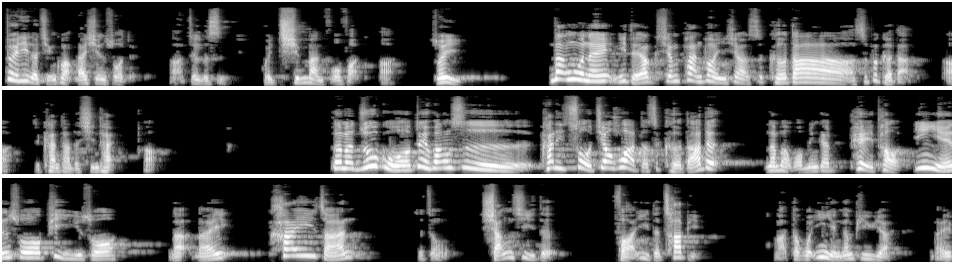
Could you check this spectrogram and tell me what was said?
对立的情况来先说的啊，这个是会轻慢佛法的啊，所以让问呢，你得要先判断一下是可达是不可达啊，就看他的心态啊。那么如果对方是看你受教化的是可达的，那么我们应该配套因言说譬喻说，那来开展这种详细的法义的差别。啊，通过因言跟譬喻啊，来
